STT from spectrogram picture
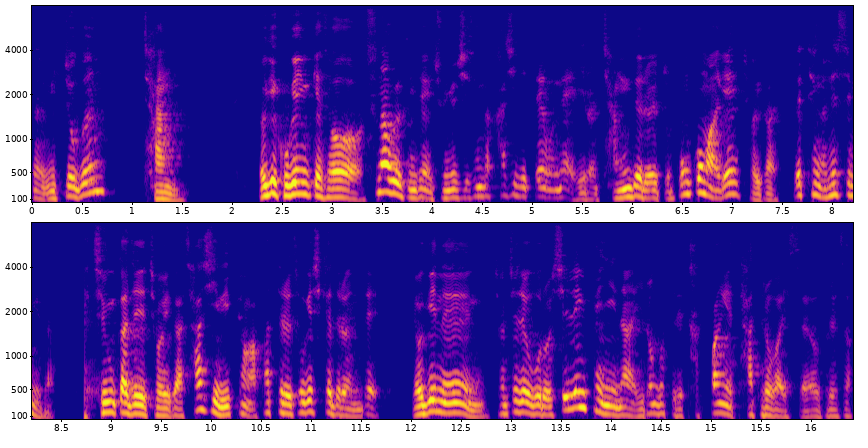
위쪽은 장 여기 고객님께서 수납을 굉장히 중요시 생각하시기 때문에 이런 장들을 좀 꼼꼼하게 저희가 세팅을 했습니다. 지금까지 저희가 42평 아파트를 소개시켜 드렸는데 여기는 전체적으로 실링팬이나 이런 것들이 각 방에 다 들어가 있어요. 그래서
